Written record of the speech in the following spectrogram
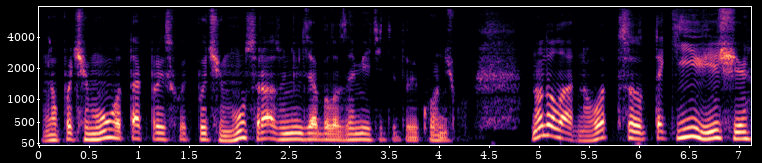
Но почему вот так происходит? Почему сразу нельзя было заметить эту иконочку? Ну да ладно, вот такие вещи,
